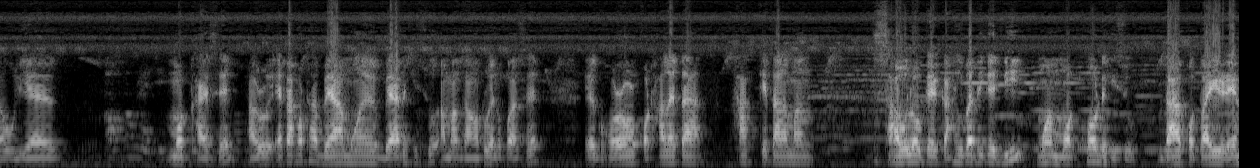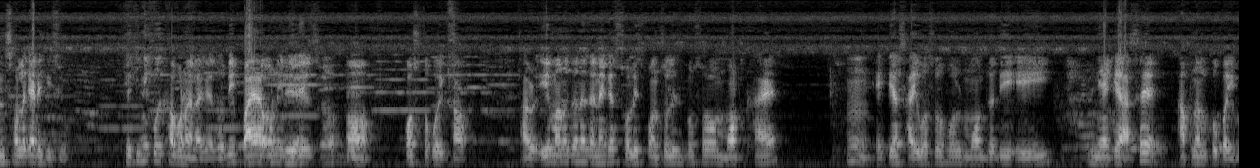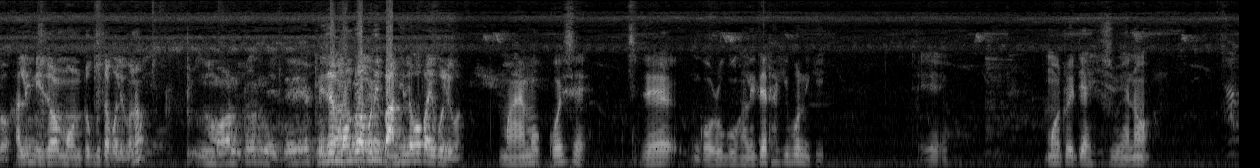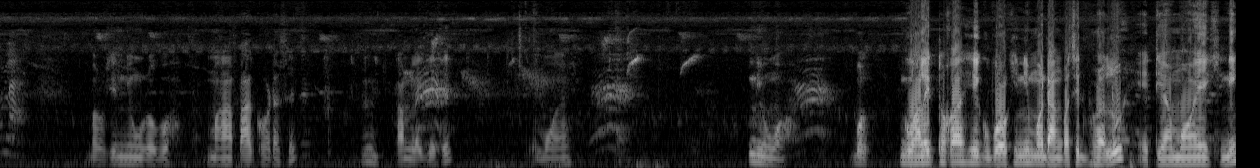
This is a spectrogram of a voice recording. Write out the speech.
উলিয়াই মদ খাইছে। আৰু এটা কথা বেয়া মই বেয়া দেখিছোঁ আমাৰ গাঁৱতো এনেকুৱা আছে এই ঘৰৰ কঁঠাল এটা শাক কেইটামান চাউলকে কাঁহী বাতিকে দি মই মদ খোৱাও দেখিছোঁ। দা কটাৰী ৰেঞ্চলৈকে দেখিছোঁ। সেইখিনি কৰি খাব নালাগে। যদি পায় আপুনি নিজে অঁ কষ্ট কৰি খাওক। আৰু এই মানুহজনে যেনেকৈ চল্লিছ পঞ্চল্লিছ বছৰ মদ খায় এতিয়া চাৰি বছৰ হ'ল মদ যদি এই ধুনীয়াকৈ আছে আপোনালোকেও পাৰিব। খালি নিজৰ মনটোক বুজাব লাগিব ন? মনটো নিজে নিজৰ মনটো আপুনি বান্ধি ল'ব পাৰিব লাগিব। মায়ে মোক কৈছে যে গৰু গোহালিতে থাকিব নেকি? মইতো এতিয়া আহিছোঁহে ন? বাৰু নিওঁ ৰ'ব। মা পাকঘৰত আছে। কাম লাগি আছে। মই নিওঁ আৰু। ব'ল। গোহালিত থকা সেই গোবৰখিনি মই ডাং পাচিত ভৰালোঁ। এতিয়া মই এইখিনি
